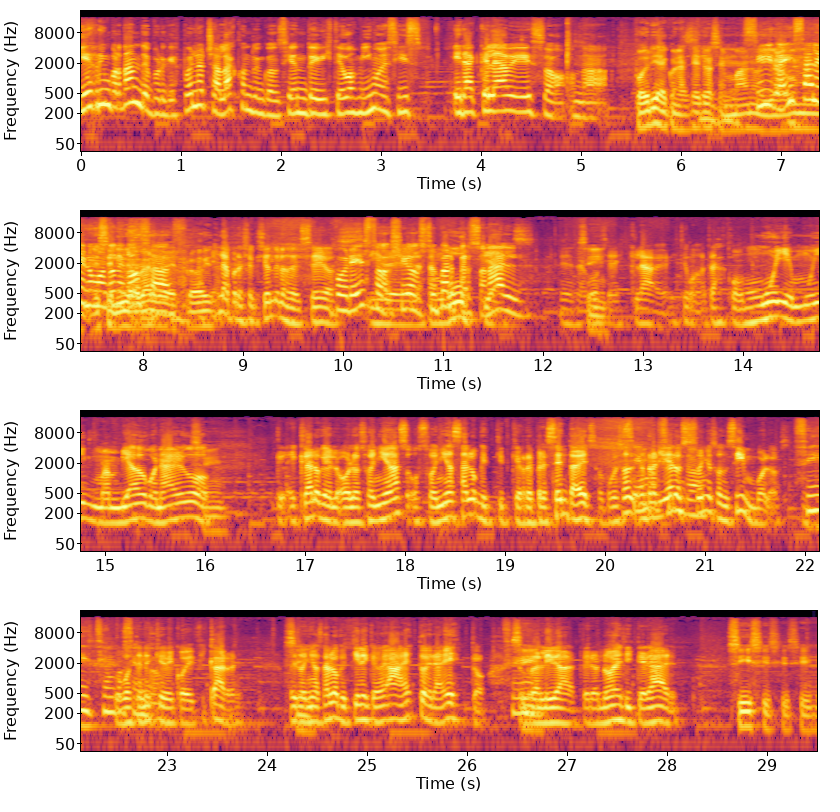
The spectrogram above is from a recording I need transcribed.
Y es re importante porque después lo charlas con tu inconsciente, viste vos mismo y decís, era clave eso, onda. Podría ir con las letras en mano. Sí, y de ahí algún- salen un montón de cosas. de. Es la proyección de los deseos. Por eso, yo, súper personal. Esa Sí. es clave, ¿viste? Cuando estás como muy, muy mambiado con algo. Sí. cl- Claro que o lo soñás o soñás algo que, que- que representa eso. Porque son- en realidad los 100%. sueños son símbolos. Sí, 100%. que vos tenés que decodificar. Sí. Soñás algo que tiene que ver, ah, esto era esto, en realidad, pero no es literal. Sí, sí, sí, sí.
